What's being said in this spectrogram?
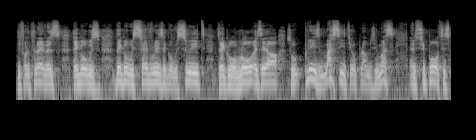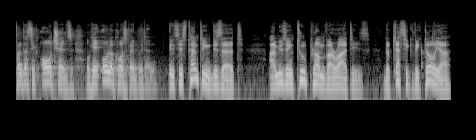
different flavors. They go with, they go with savory, they go with sweet, they go raw as they are. So please must eat your plums. You must and support these fantastic orchards, okay, all across Great Britain. In this tempting dessert, I'm using two plum varieties, the classic Victoria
